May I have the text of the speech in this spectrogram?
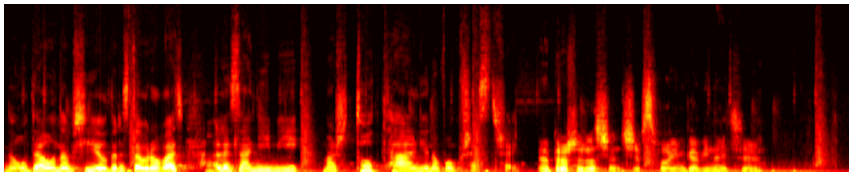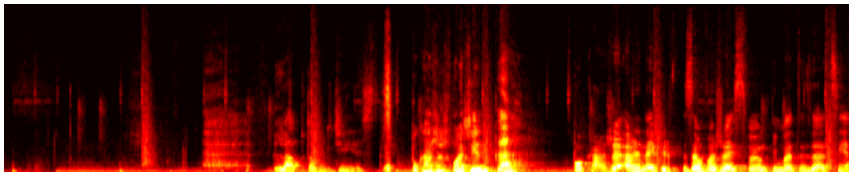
No, udało nam się je odrestaurować, ale za nimi masz totalnie nową przestrzeń. E, Proszę rozsiądź się w swoim gabinecie. Laptop gdzie jest? Pokażesz łazienkę? Pokażę, ale najpierw zauważyłeś swoją klimatyzację?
